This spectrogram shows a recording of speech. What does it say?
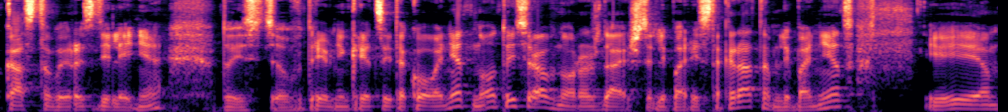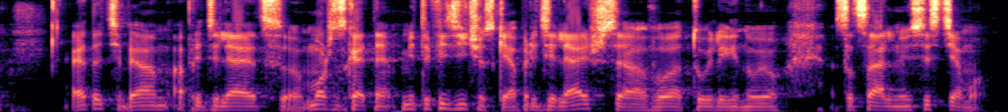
кастовые разделения, то есть в Древней Греции такого нет, но ты все равно рождаешься либо аристократом, либо нет, и это тебя определяет, можно сказать, метафизически определяешься в ту или иную социальную систему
